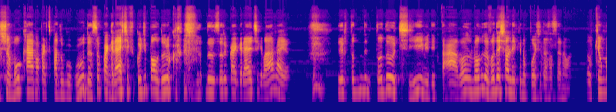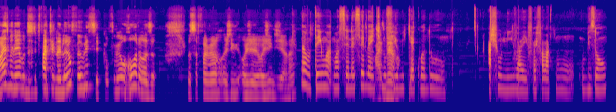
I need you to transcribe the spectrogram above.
Chamou o cara pra participar do Gugu, dançou com a Gretchen, ficou de pau duro com a- dançando com a Gretchen lá, velho. Ele todo, todo tímido e tal. Vamos, vamos- eu vou deixar o link no post dessa cena, mano. O que eu mais me lembro do Street Fighter não é o filme em si, porque o filme é horroroso. Se você for ver hoje, em- hoje, hoje em dia, né? Não, tem uma, uma cena excelente Mas no mesmo? filme que é quando a Chun-Li vai, vai falar com o Bison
